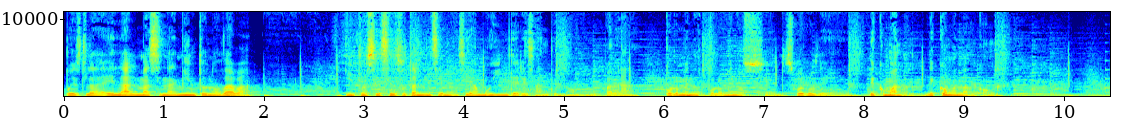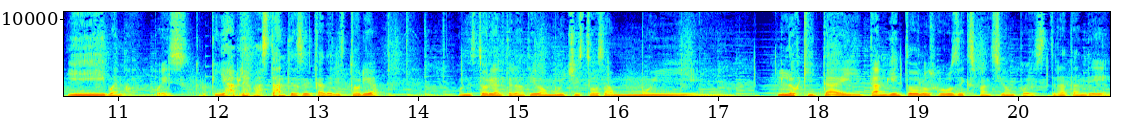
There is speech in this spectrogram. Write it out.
pues el almacenamiento no daba. Y entonces eso también se me hacía muy interesante, ¿no? Para, por lo menos, por lo menos en los juegos de, de Command, de Command Conquer. Y bueno, pues creo que ya hablé bastante acerca de la historia. Una historia alternativa muy chistosa, muy eh, loquita y también todos los juegos de expansión pues tratan de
